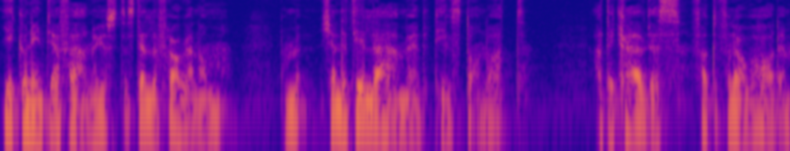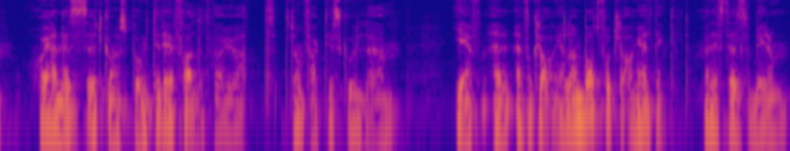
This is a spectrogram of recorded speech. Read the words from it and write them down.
gick hon in till affären och just ställde frågan om de kände till det här med tillstånd och att, att det krävdes för att få lov att ha det. Och hennes utgångspunkt i det fallet var ju att de faktiskt skulle ge en förklaring, eller en bortförklaring helt enkelt. Men istället så blir de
